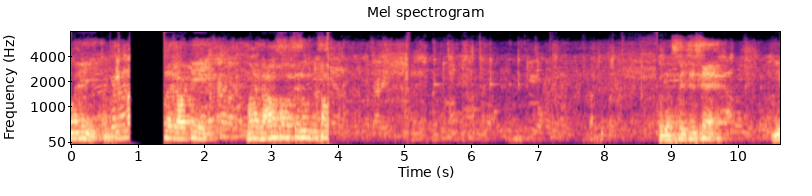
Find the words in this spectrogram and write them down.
మరి కాబట్టి మన గ్రామ సమస్యలు కొద్దిగా స్పేస్ ఇస్తే. ఈ-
